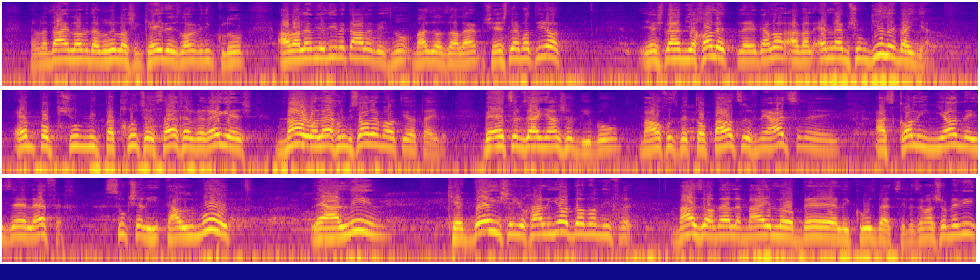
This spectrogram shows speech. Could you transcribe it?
הם עדיין לא מדברים לו שקדש, לא מבינים כלום, אבל הם יודעים את א'. נו, מה זה עוזר להם? שיש להם אותיות. יש להם יכולת לגלות, אבל אין להם שום גילוי בעניין. אין פה שום התפתחות של שכל ורגש, מה הוא הולך למסור עם האותיות האלה. בעצם זה העניין של דיבור, מלכוס בתור פרצוף לפני עצמי, אז כל עניון זה להפך, סוג של התעלמות, להעלים, כדי שיוכל להיות דומו נפרד. מה זה אומר למיילו בליכוז באצילס? זה מה שהוא מביא,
